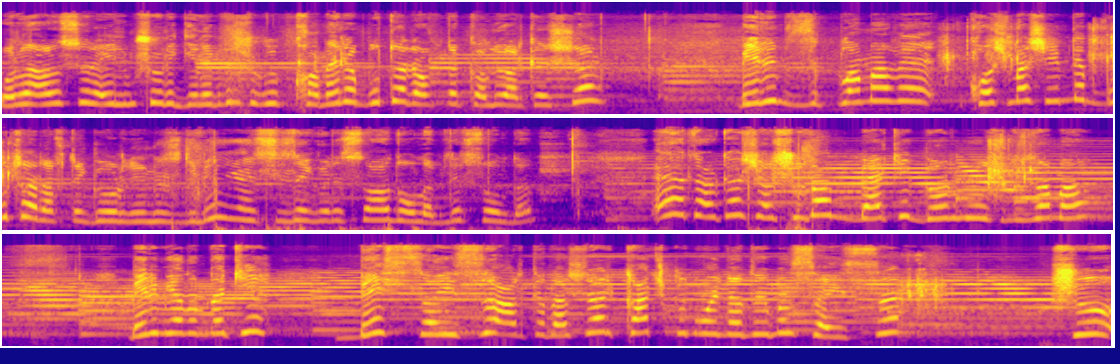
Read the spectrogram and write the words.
Arada ara sıra elim şöyle gelebilir çünkü kamera bu tarafta kalıyor arkadaşlar. Benim zıplama ve koşma şeyim de bu tarafta gördüğünüz gibi. Yani size göre sağda olabilir solda. Evet arkadaşlar şuradan belki görmüyorsunuz ama benim yanımdaki 5 sayısı arkadaşlar kaç gün oynadığımın sayısı. Şu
